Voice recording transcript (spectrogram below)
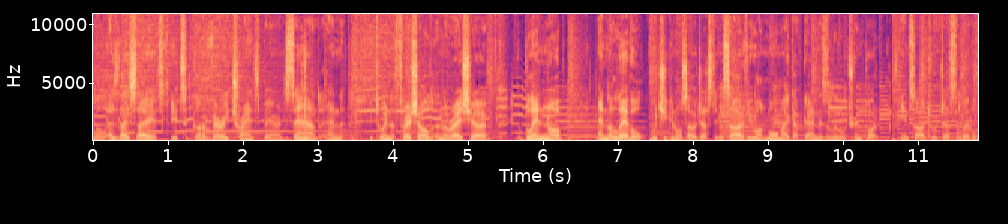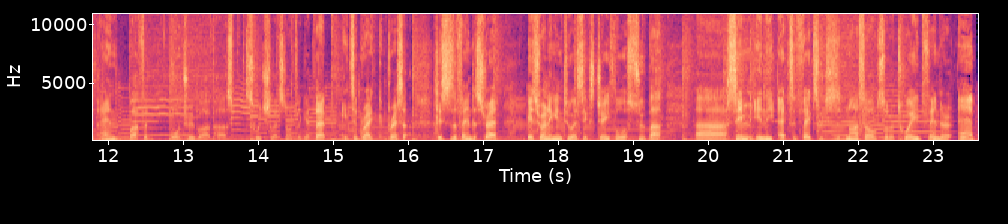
well, as they say, it's it's got a very transparent sound. And between the threshold and the ratio, the blend knob, and the level, which you can also adjust inside if you want more makeup gain. There's a little trim pot inside to adjust the level and buffered or true bypass switch. Let's not forget that. It's a great compressor. This is a Fender Strat. It's running into a 6G4 Super uh, Sim in the Axe-Fx, which is a nice old sort of tweed Fender amp.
